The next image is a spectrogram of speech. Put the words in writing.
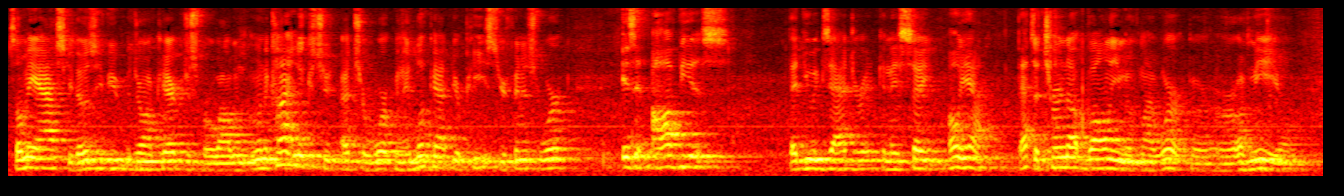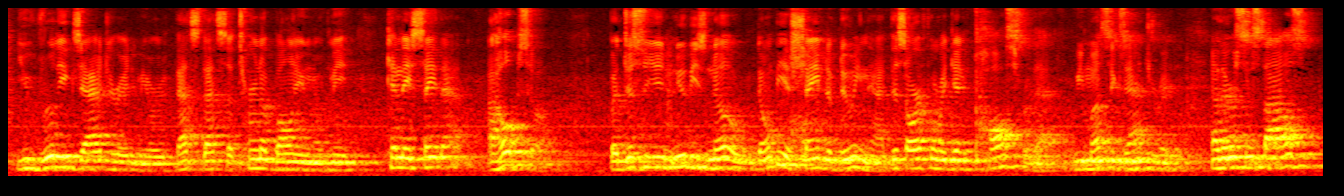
So let me ask you, those of you who've been drawing characters for a while, when, when a client looks at your, at your work, when they look at your piece, your finished work, is it obvious that you exaggerate? Can they say, oh yeah, that's a turned up volume of my work or, or of me? Or, You've really exaggerated me, or that's, that's a turned up volume of me. Can they say that? I hope so. But just so you newbies know, don't be ashamed of doing that. This art form, again, calls for that. We must exaggerate it. Now, there are some styles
